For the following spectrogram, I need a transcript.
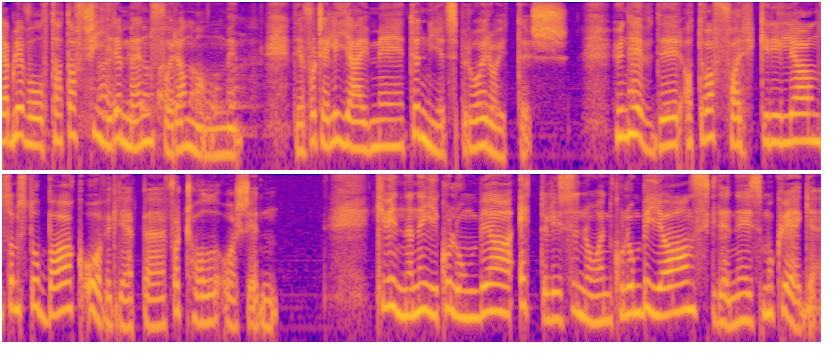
Jeg ble voldtatt av fire menn foran mannen min. Det forteller jeg med til nyhetsbyrået Reuters. Hun hevder at det var FARC-geriljaen som sto bak overgrepet for tolv år siden. Kvinnene i Colombia etterlyser nå en colombiansk Dennis Mukwege.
